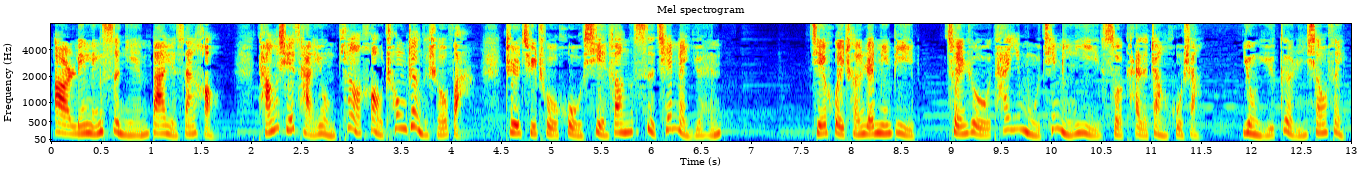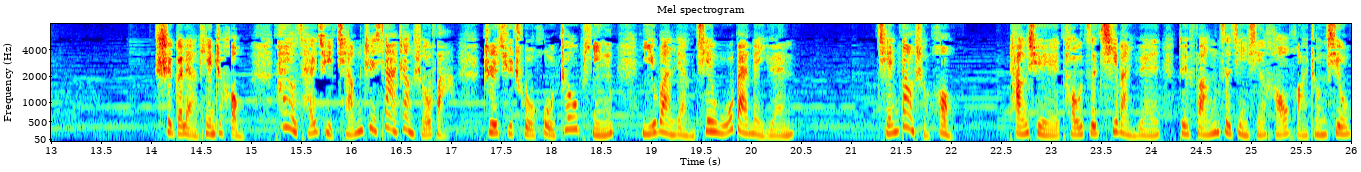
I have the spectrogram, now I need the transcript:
二零零四年八月三号。唐雪采用跳号充证的手法，支取储户谢芳四千美元，结汇成人民币存入他以母亲名义所开的账户上，用于个人消费。事隔两天之后，他又采取强制下账手法，支取储户周平一万两千五百美元。钱到手后，唐雪投资七万元对房子进行豪华装修，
